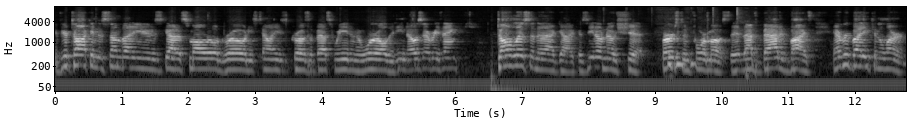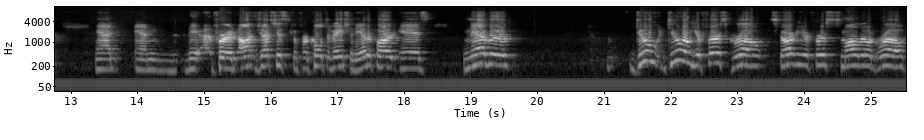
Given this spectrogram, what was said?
If you're talking to somebody who's got a small little grow and he's telling you he grows the best weed in the world and he knows everything, don't listen to that guy because he don't know shit. First and foremost, that's bad advice. Everybody can learn, and and the uh, for not that's just for cultivation. The other part is never do do your first grow. Start with your first small little grow,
